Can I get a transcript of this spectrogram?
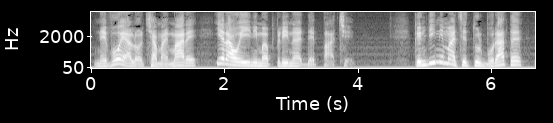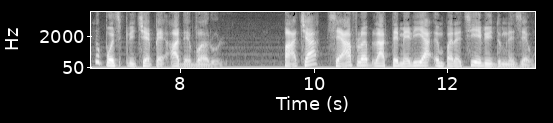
Nevoia lor cea mai mare era o inimă plină de pace. Când inima ți-e tulburată, nu poți pricepe adevărul. Pacea se află la temelia împărăției lui Dumnezeu.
